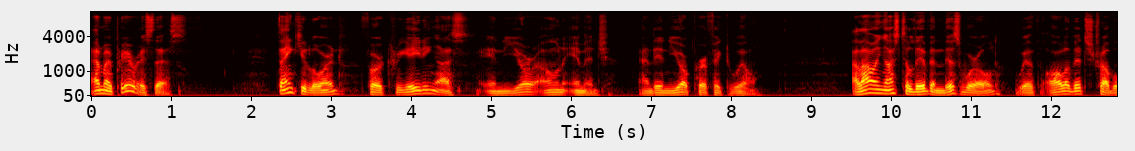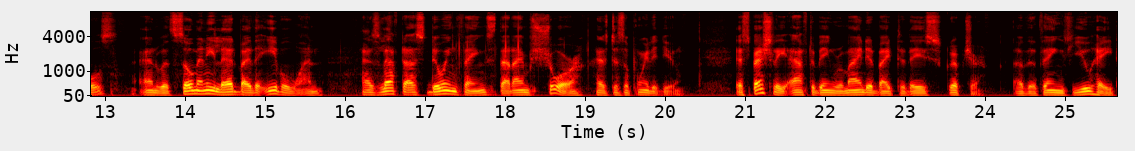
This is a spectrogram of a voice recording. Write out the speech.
And my prayer is this Thank you, Lord, for creating us in your own image and in your perfect will. Allowing us to live in this world with all of its troubles and with so many led by the evil one has left us doing things that I'm sure has disappointed you, especially after being reminded by today's scripture of the things you hate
